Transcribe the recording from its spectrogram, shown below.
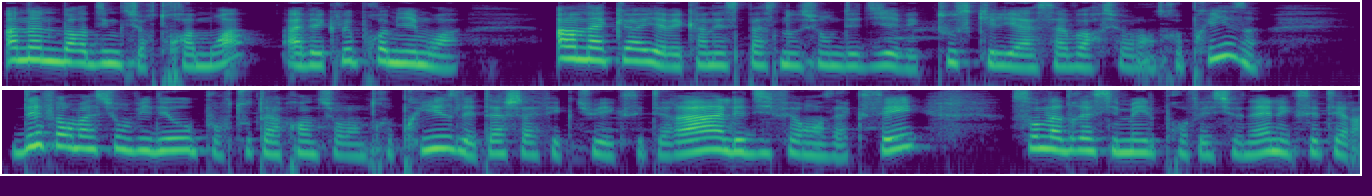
Un onboarding sur trois mois, avec le premier mois un accueil avec un espace notion dédié avec tout ce qu'il y a à savoir sur l'entreprise, des formations vidéo pour tout apprendre sur l'entreprise, les tâches à effectuer, etc., les différents accès, son adresse email professionnelle, etc.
